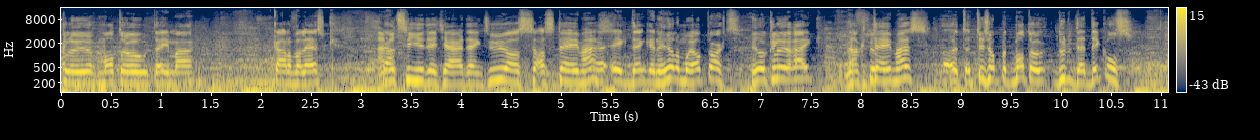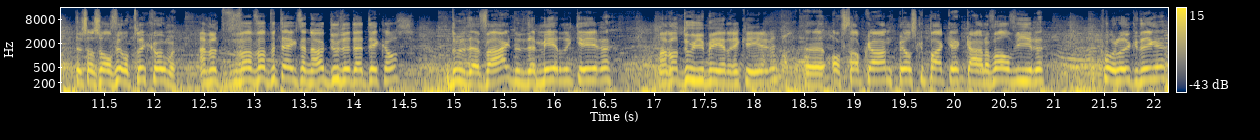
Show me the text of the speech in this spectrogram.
kleur, motto, thema, carnavalesk. En wat zie je dit jaar, denkt u, als, als thema's? Uh, ik denk een hele mooie optocht. Heel kleurrijk. Welke thema's? Uh, het, het, is op het motto, doe het dat dikwijls. Dus daar zal veel op terugkomen. En wat, wat, wat betekent dat nou, doe het dat dikwijls? Doe het dat vaak, doe het dat meerdere keren. Maar wat doe je meerdere keren? Uh, op stap gaan, pilsje pakken, carnaval vieren. Gewoon leuke dingen.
